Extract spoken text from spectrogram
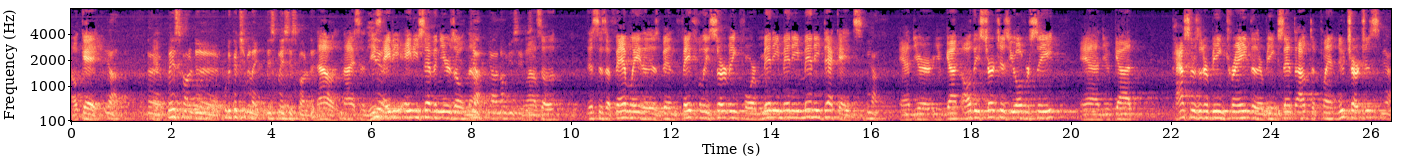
Okay. Yeah. The place called uh, Kudukachivilai. This place is called. Now, nice. And he's Yeah. 80, 87 years old now. Yeah, yeah, now he's in. Wow. So this is a family that has been faithfully serving for many, many, many decades. Yeah. And you're, you've got all these churches you oversee, and you've got pastors that are being trained, that are being sent out to plant new churches. Yeah.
